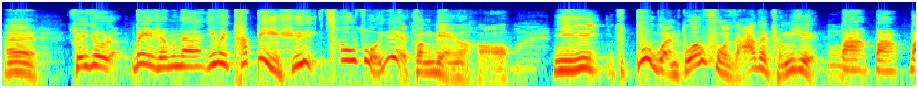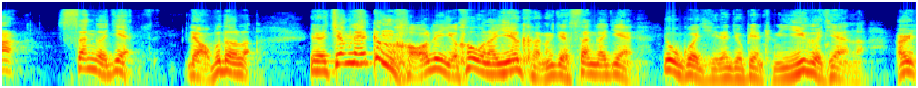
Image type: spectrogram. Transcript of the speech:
哎，所以就是为什么呢？因为它必须操作越方便越好。你不管多复杂的程序，叭叭叭，三个键，了不得了。呃，将来更好了以后呢，也可能这三个键又过几天就变成一个键了。而，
